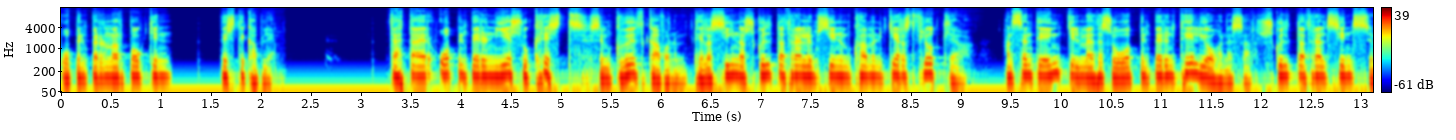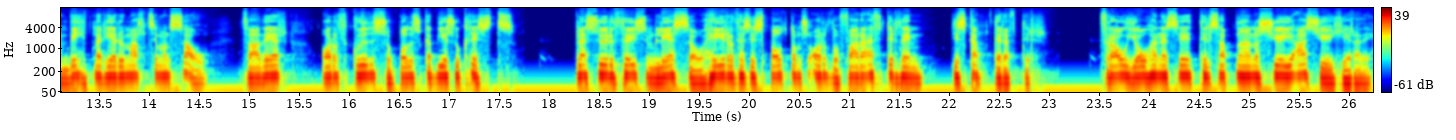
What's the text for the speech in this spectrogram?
Opinberunarbókin, fyrsti kapli. Þetta er opinberun Jésu Krist sem Guð gaf honum til að sína skuldaþrælum sínum hvað mun gerast fljótlega. Hann sendi engil með þessu opinberun til Jóhannessar, skuldaþræl síns sem vittnar hér um allt sem hann sá. Það er orð Guðs og boðskap Jésu Krist. Blessu eru þau sem lesa og heyra þessi spátoms orð og fara eftir þeim því skamtir eftir. Frá Jóhannesi til sapnaðana sjö í Asjöu hér aði.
